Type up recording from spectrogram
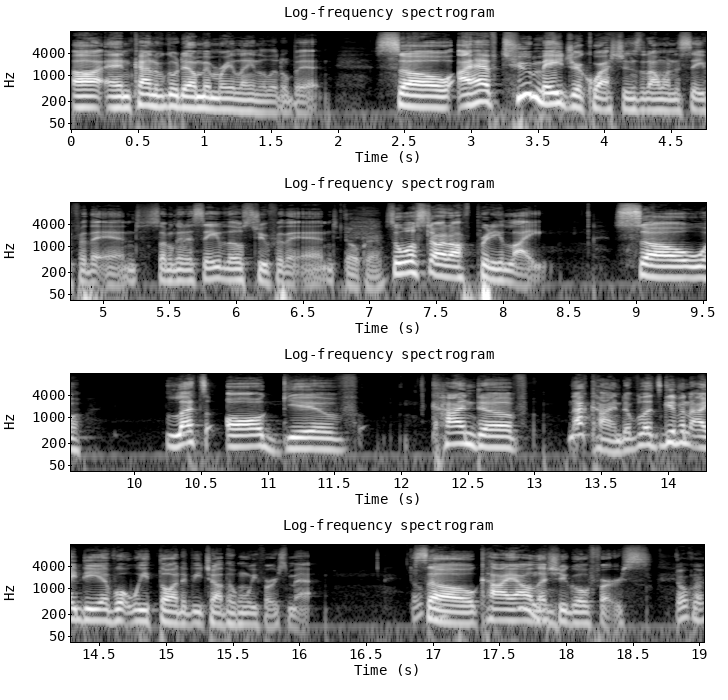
uh, and kind of go down memory lane a little bit. So I have two major questions that I want to save for the end. So I'm going to save those two for the end. Okay. So we'll start off pretty light. So let's all give kind of not kind of let's give an idea of what we thought of each other when we first met. So Kai, I'll let you go first. Okay.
